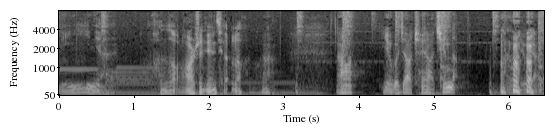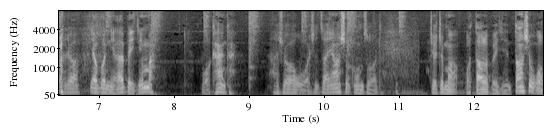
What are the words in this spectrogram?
零一年，很早了，二十年前了啊。然后有个叫陈小青的留言，他说：“要不你来北京吧，我看看。”他说：“我是在央视工作的。”就这么，我到了北京。当时我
